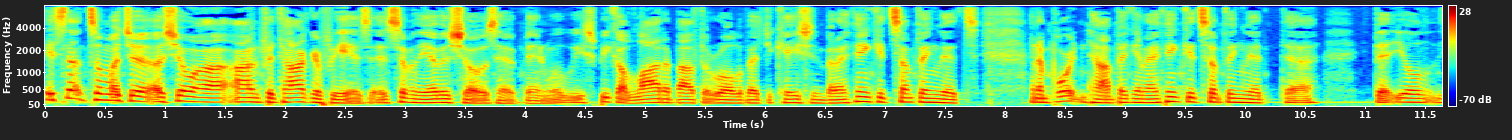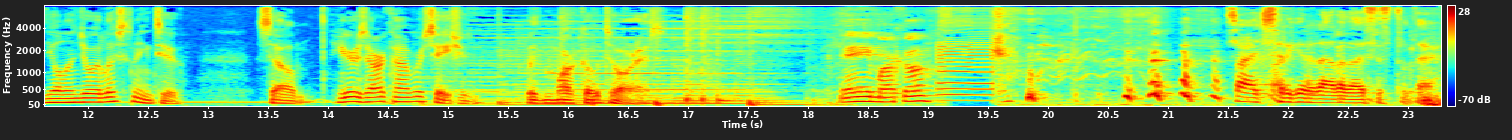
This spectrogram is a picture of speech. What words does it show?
It's not so much a, a show uh, on photography as, as some of the other shows have been. Well, we speak a lot about the role of education, but I think it's something that's an important topic, and I think it's something that uh, that you'll you'll enjoy listening to. So here's our conversation with Marco Torres. Hey, Marco. Sorry, I just had to get it out of the system there.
